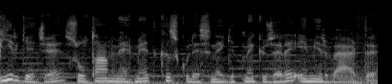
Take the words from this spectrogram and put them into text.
Bir gece Sultan Mehmet Kız Kulesi'ne gitmek üzere emir verdi.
